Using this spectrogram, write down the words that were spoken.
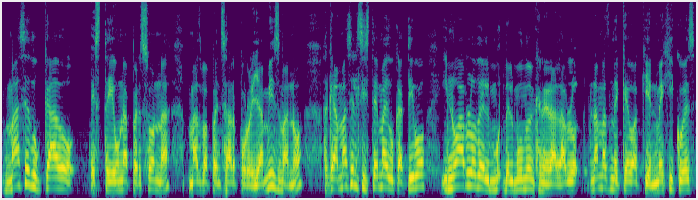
más educado esté una persona, más va a pensar por ella misma, ¿no? O sea, que además el sistema educativo, y no hablo del, del mundo en general, hablo, nada más me quedo aquí en México, es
